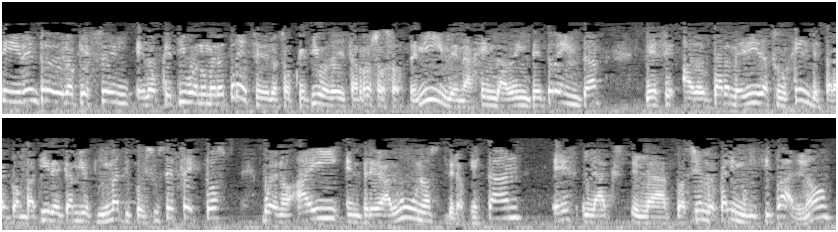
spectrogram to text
Sí, dentro de lo que es el, el objetivo número 13 de los Objetivos de Desarrollo Sostenible en la Agenda 2030, que es adoptar medidas urgentes para combatir el cambio climático y sus efectos, bueno, ahí entre algunos de los que están es la, la actuación local y municipal, ¿no?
